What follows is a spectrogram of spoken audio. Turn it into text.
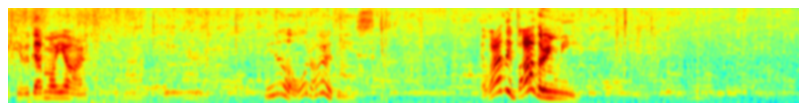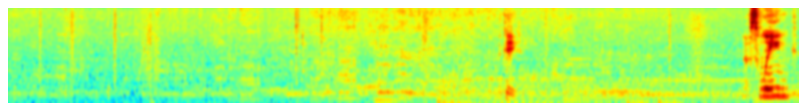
Okay, we got more yarn. Yo, what are these? Are they bothering me? Okay. Now swing.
